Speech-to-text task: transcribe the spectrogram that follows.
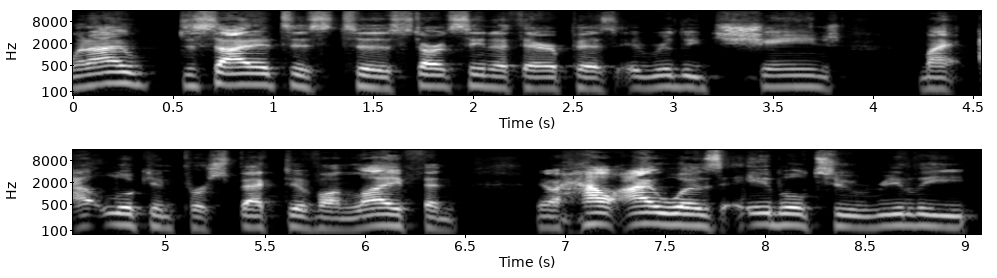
when I decided to, to start seeing a therapist, it really changed my outlook and perspective on life and you know how I was able to really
